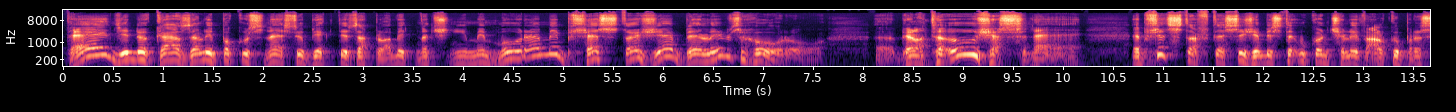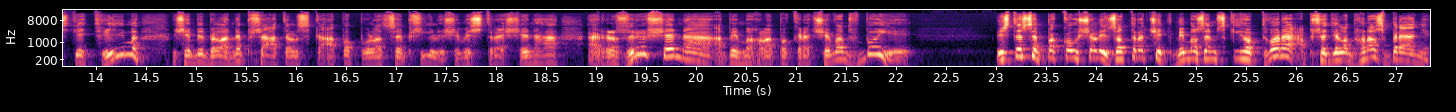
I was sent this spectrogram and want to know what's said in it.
Teď dokázali pokusné subjekty zaplavit nočními můrami, přestože byli vzhůru. Bylo to úžasné. Představte si, že byste ukončili válku prostě tím, že by byla nepřátelská populace příliš vystrašená a rozrušená, aby mohla pokračovat v boji. Vy jste se pokoušeli zotročit mimozemskýho tvora a předělat ho na zbraň.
